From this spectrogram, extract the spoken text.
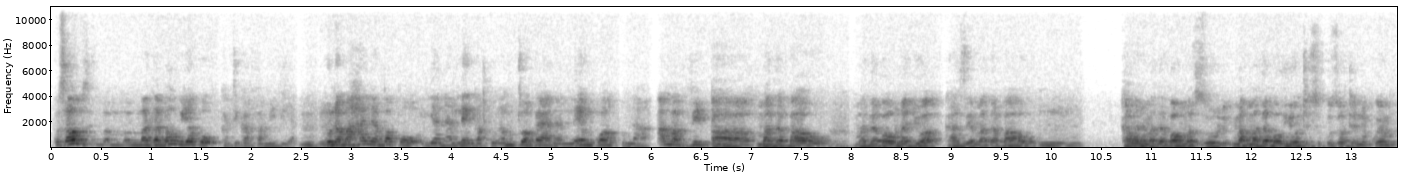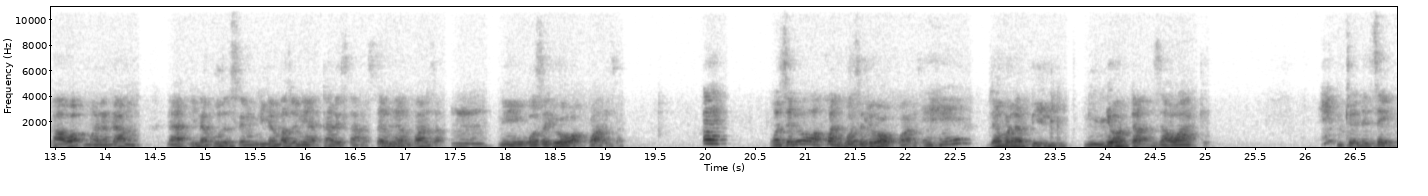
kwa sababu madhabahu yako katika familia. Mm -hmm. kuna mahali ambapo yanalenga. Kuna mtu ambaye analengwa kuna ama vipi? Uh, madhabahu madhabahu unajua kazi ya madhabahu mm. kama ni madhabahu mazuri ma, madhabahu yote siku zote ni kuempower mwanadamu na inaguza sehemu mbili ambazo ni hatari sana. Sehemu ya Mhm. kwanza Mm. ni wazaliwa wa kwanza. Eh, wazaliwa wa kwanza. Wazaliwa wa kwanza. Jambo la pili ni nyota za watu. Hebu tuelezee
